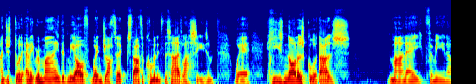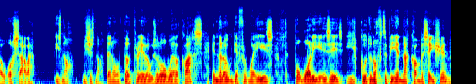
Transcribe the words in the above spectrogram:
and just done it, and it reminded me of when Jota started coming into the side last season, where he's not as good as Mane, Firmino, or Salah. He's not. He's just not. They're all. The three of those are all world class in their own different ways. But what he is is he's good enough to be in that conversation.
